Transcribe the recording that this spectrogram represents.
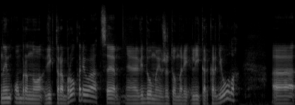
Ним обрано Віктора Брокарєва, це е, відомий в Житомирі лікар-кардіолог. Е,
